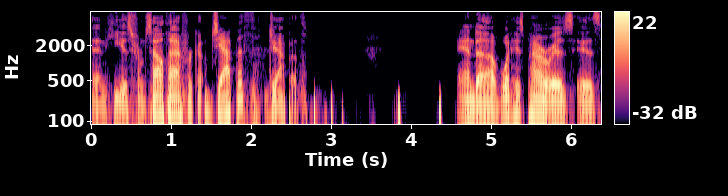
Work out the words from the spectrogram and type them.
and he is from South Africa. Japheth. Japheth. And uh, what his power is is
